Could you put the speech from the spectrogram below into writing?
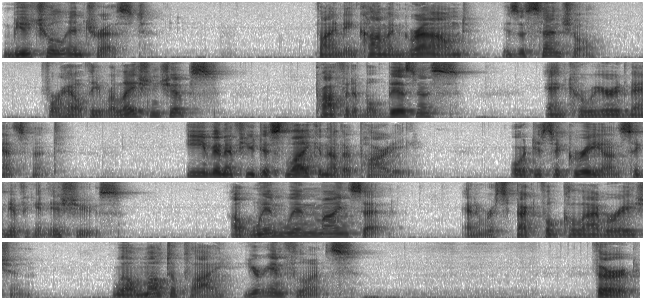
mutual interest. Finding common ground is essential for healthy relationships, profitable business, and career advancement. Even if you dislike another party or disagree on significant issues, a win win mindset and respectful collaboration will multiply your influence. Third,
